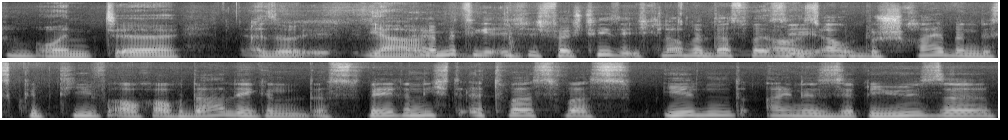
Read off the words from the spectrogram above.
Hm. Und äh, also ja. Herr Metziger, ich, ich, verstehe Sie. Ich glaube, das, was Alles Sie auch gut. beschreiben, deskriptiv auch, auch darlegen, das wäre nicht etwas, was irgendeine seriöse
